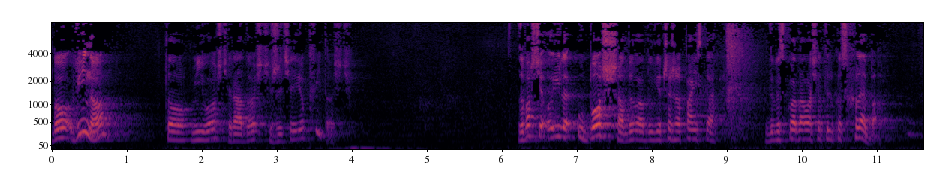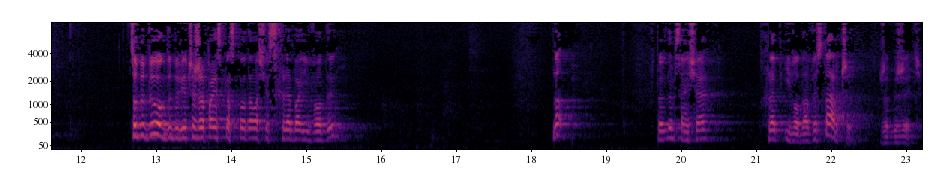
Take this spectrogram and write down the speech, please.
Bo wino to miłość, radość, życie i obfitość. Zobaczcie, o ile uboższa byłaby wieczerza pańska, gdyby składała się tylko z chleba. Co by było, gdyby wieczerza pańska składała się z chleba i wody? No, w pewnym sensie chleb i woda wystarczy, żeby żyć.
